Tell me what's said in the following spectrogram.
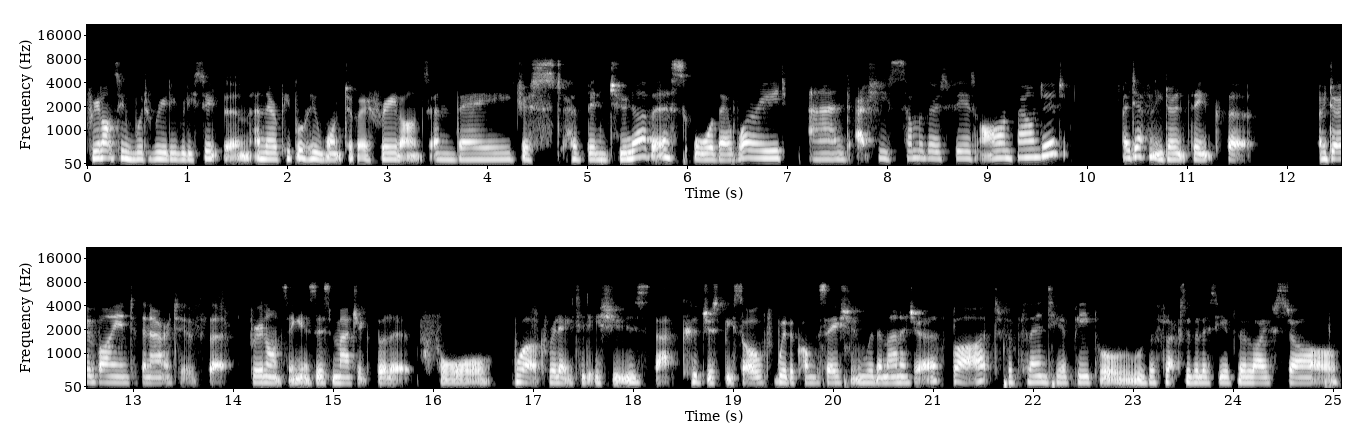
freelancing would really, really suit them. And there are people who want to go freelance and they just have been too nervous or they're worried. And actually, some of those fears are unfounded. I definitely don't think that I don't buy into the narrative that freelancing is this magic bullet for work related issues that could just be solved with a conversation with a manager. But for plenty of people, the flexibility of the lifestyle,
